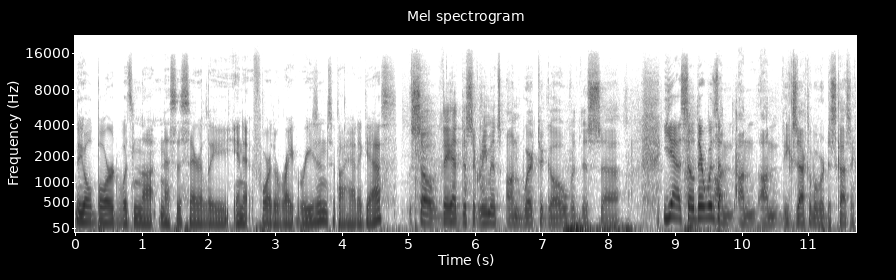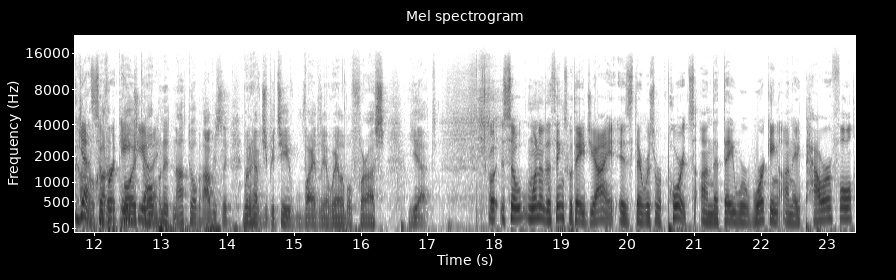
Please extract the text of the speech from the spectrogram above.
The old board was not necessarily in it for the right reasons, if I had to guess. So they had disagreements on where to go with this. Uh, Yeah, so there was on, on on exactly what we're discussing. How, Yeah, to, so how to deploy it, to open it, not to open. Obviously, we don't have GPT widely available for us yet. Oh, So one of the things with AGI is there was reports on that they were working on a powerful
